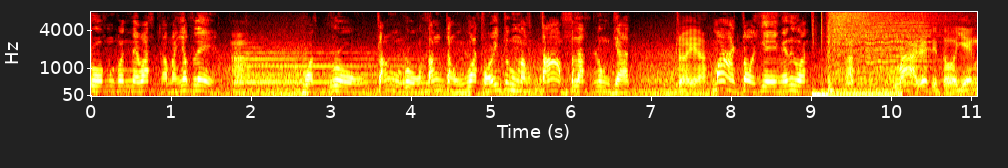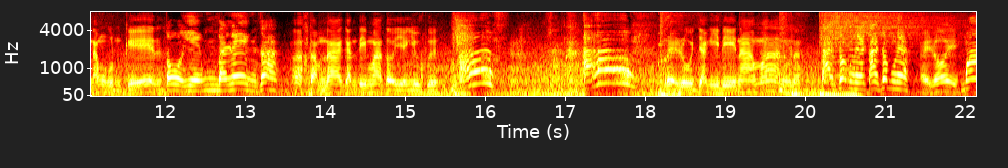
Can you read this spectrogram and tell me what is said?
รวมคนในวัดก็มายับเล่อ่าวัดโรงจังโรงดังจังวัดปล่อยจุ้งน้ำตาฟลัดลงหยัดใจอะมาต่อแยงกันทุกคนมาเรื่อยติดต่อแยงน้ำคุณเก๋ต่อแยงมันได้แรงจ้าอะทำหน้ากันที่มาต่อแยงอยู่เลยอ้าวอ้าวได้รู้จักอีเดนามานู่นนะตายช่องเลยตายช่องเลยไอ้ร้อยมา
